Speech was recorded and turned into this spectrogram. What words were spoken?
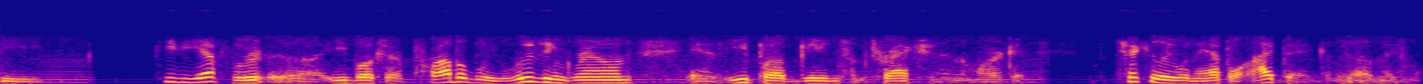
the PDF uh, ebooks are probably losing ground as EPUB gains some traction in the market, particularly when the Apple iPad comes out next month.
